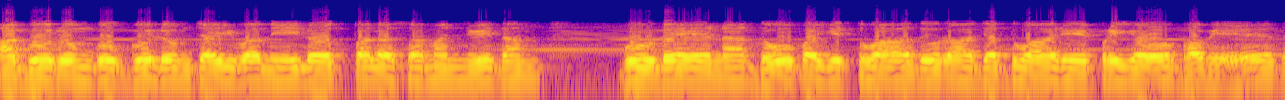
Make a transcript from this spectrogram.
अगुरुं गुगुलुं चैव नीलोत्पलसमन्वितं गुडेन धूपयित्वा दुराजद्वारे प्रियो भवेद।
